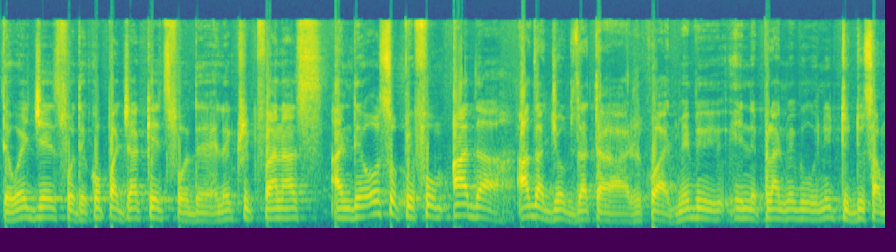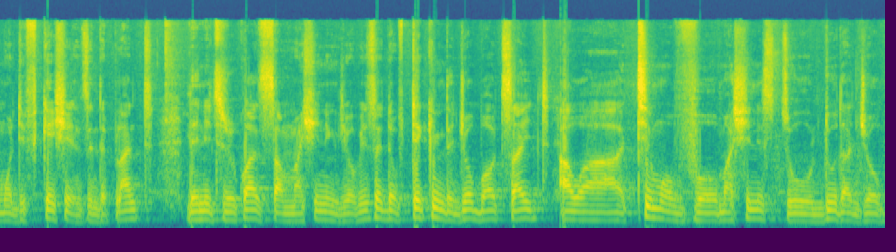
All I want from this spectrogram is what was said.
the wages for the copper jackets for the electric furnace and they also perform other other jobs that are required. Maybe in the plant maybe we need to do some modifications in the plant. Then it requires some machining job. Instead of taking the job outside our team of uh, machinists to do that job.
